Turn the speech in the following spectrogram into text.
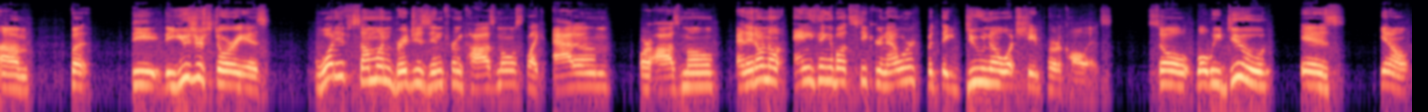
Um, but the the user story is, what if someone bridges in from Cosmos, like Atom or Osmo, and they don't know anything about Secret Network, but they do know what Shade Protocol is. So what we do is, you know,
